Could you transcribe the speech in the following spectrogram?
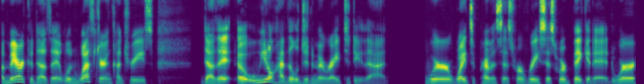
America does it, when Western countries does it, oh, we don't have the legitimate right to do that. We're white supremacists. We're racist. We're bigoted. We're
